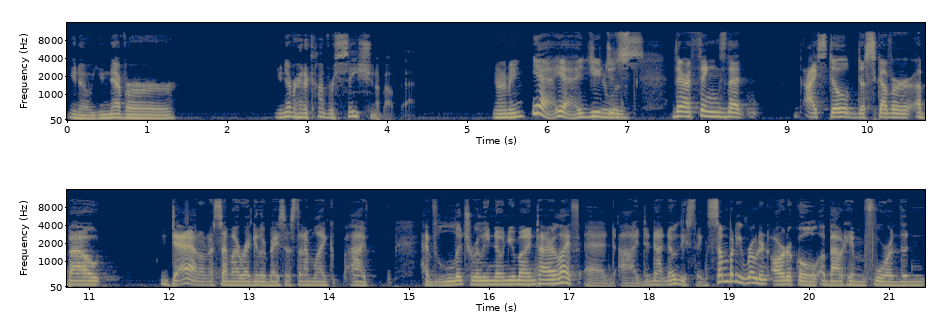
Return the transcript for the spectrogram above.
you know, you never you never had a conversation about that. You know what I mean? Yeah, yeah. You It just was- there are things that I still discover about dad on a semi-regular basis that I'm like I have literally known you my entire life and I did not know these things. Somebody wrote an article about him for the n-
